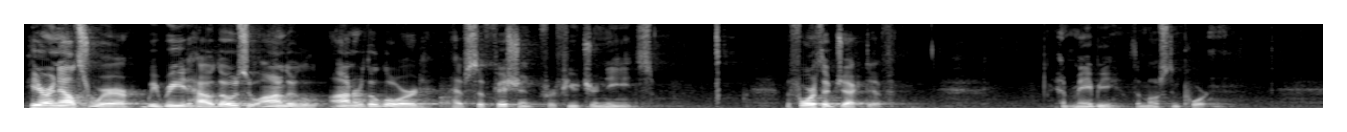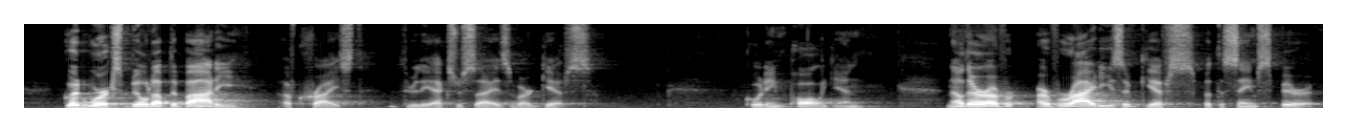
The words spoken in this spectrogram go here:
Here and elsewhere, we read how those who honor, honor the Lord have sufficient for future needs. The fourth objective, and maybe the most important good works build up the body of Christ through the exercise of our gifts. Quoting Paul again Now there are, are varieties of gifts, but the same Spirit,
